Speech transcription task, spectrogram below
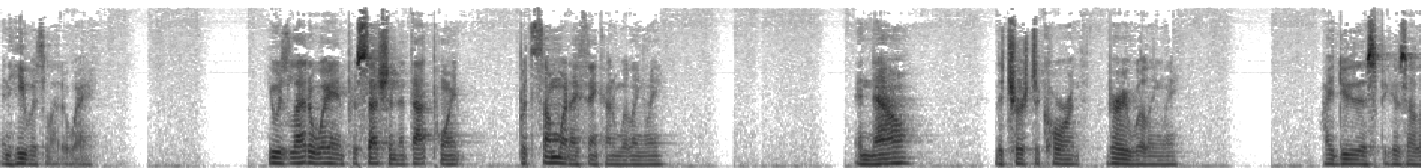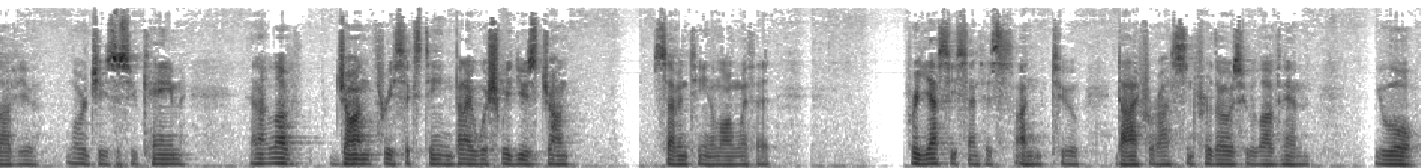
And he was led away. He was led away in procession at that point, but somewhat, I think, unwillingly. And now, the church to Corinth, very willingly. I do this because I love you. Lord Jesus, you came, and I love John 3.16, but I wish we'd use John 17 along with it. For yes, he sent his son to die for us, and for those who love him, you will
